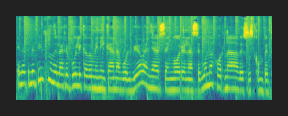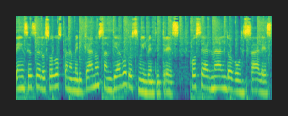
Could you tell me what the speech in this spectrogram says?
El atletismo de la República Dominicana volvió a bañarse en oro en la segunda jornada de sus competencias de los Juegos Panamericanos Santiago 2023. José Arnaldo González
